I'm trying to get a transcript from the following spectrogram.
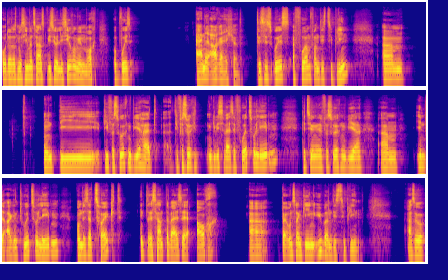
oder dass man 27 Visualisierungen macht, obwohl es eine auch reichert. Das ist alles eine Form von Disziplin. Ähm, und die, die versuchen wir halt, die versuche ich in gewisser Weise vorzuleben, beziehungsweise versuchen wir ähm, in der Agentur zu leben. Und es erzeugt interessanterweise auch äh, bei unseren Gegenübern Disziplin. Also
